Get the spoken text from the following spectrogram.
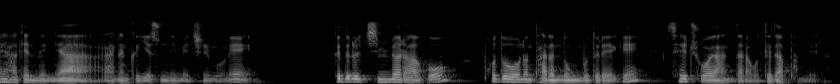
해야 하겠느냐라는 그 예수님의 질문에 그들을 진멸하고 포도는 다른 농부들에게 세 주어야 한다라고 대답합니다.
